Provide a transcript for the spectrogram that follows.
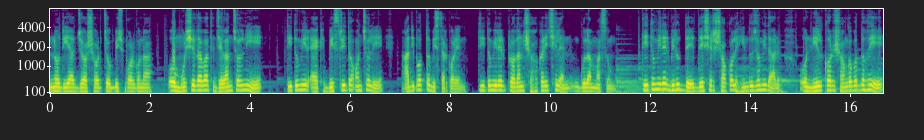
নদিয়া, যশোর, চব্বিশ পরগনা ও মুর্শিদাবাদ জেলাঞ্চল নিয়ে তিতুমির এক বিস্তৃত অঞ্চলে আধিপত্য বিস্তার করেন। তিতুমিরের প্রধান সহকারী ছিলেন গুলাম মাসুম। তিতুমিরের বিরুদ্ধে দেশের সকল হিন্দু জমিদার ও নীলকর সংঘবদ্ধ হয়ে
